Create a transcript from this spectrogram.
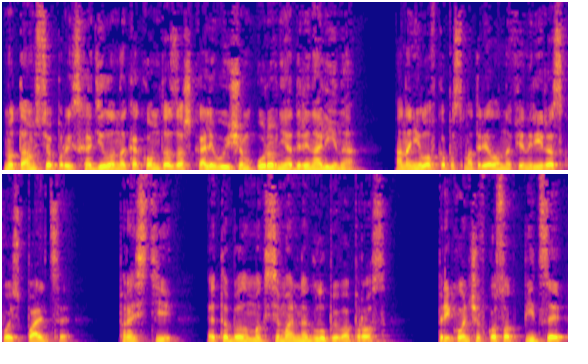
но там все происходило на каком-то зашкаливающем уровне адреналина». Она неловко посмотрела на Фенрира сквозь пальцы. «Прости, это был максимально глупый вопрос. Прикончив кусок пиццы,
